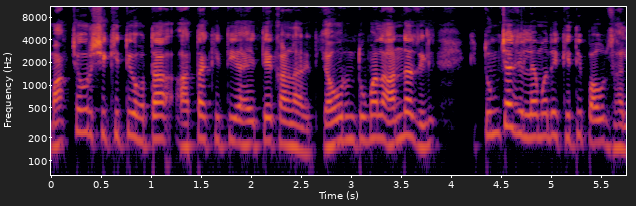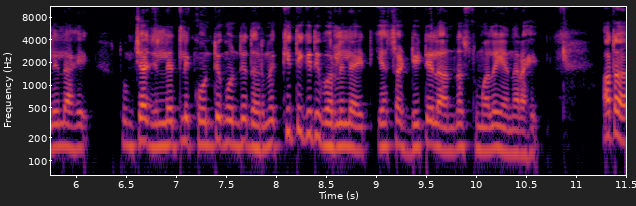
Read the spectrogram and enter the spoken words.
मागच्या वर्षी किती होता आता किती आहे ते कळणार आहेत. यावरून तुम्हाला अंदाज येईल की तुमच्या जिल्ह्यामध्ये किती पाऊस झालेला आहे. तुमच्या जिल्ह्यातले कोणते कोणते धरणं किती किती भरलेले आहेत याचा डिटेल अंदाज तुम्हाला येणार आहे. आता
